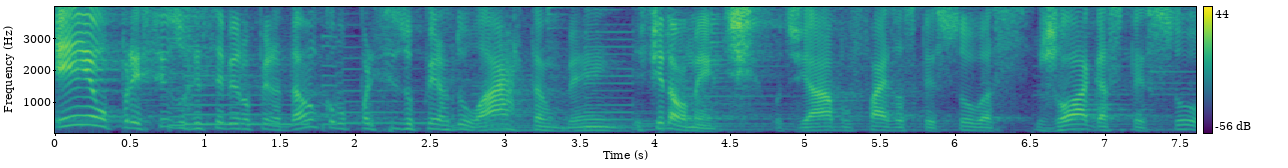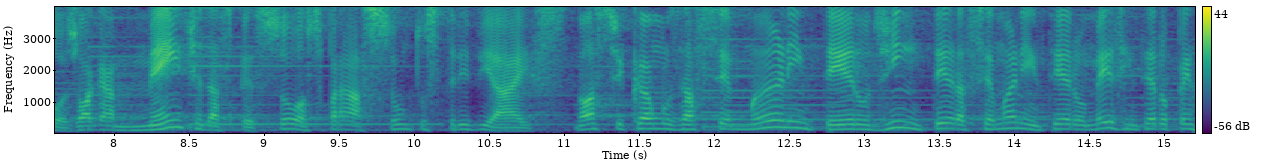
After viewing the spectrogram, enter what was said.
eu preciso receber o perdão, como preciso perdoar também. E finalmente, o diabo faz as pessoas, joga as pessoas, joga a mente das pessoas para assuntos triviais. Nós ficamos a semana inteira, o dia inteiro, a semana inteira, o mês inteiro pensando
